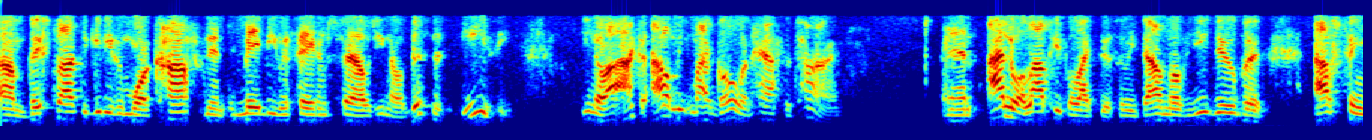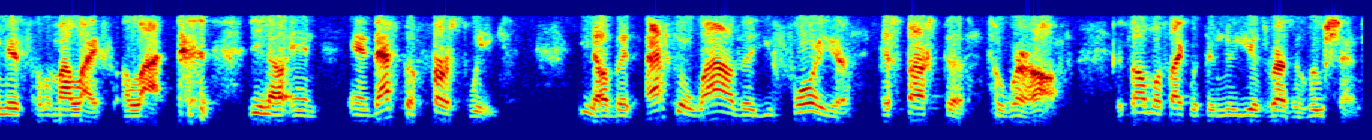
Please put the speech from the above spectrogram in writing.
um, they start to get even more confident and maybe even say to themselves, you know, this is easy. You know, I, I I'll meet my goal in half the time. And I know a lot of people like this. I mean, I don't know if you do, but I've seen this over my life a lot. you know, and and that's the first week. You know, but after a while, the euphoria it starts to to wear off. It's almost like with the New Year's resolutions.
